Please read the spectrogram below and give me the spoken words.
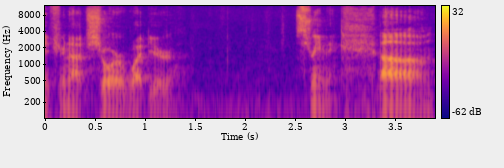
if you're not sure what you're streaming. Um,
